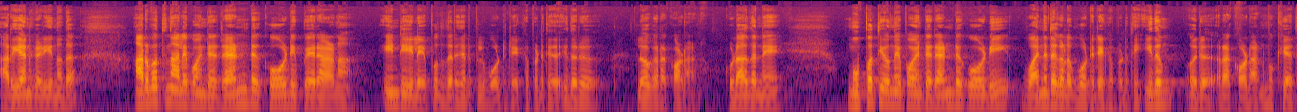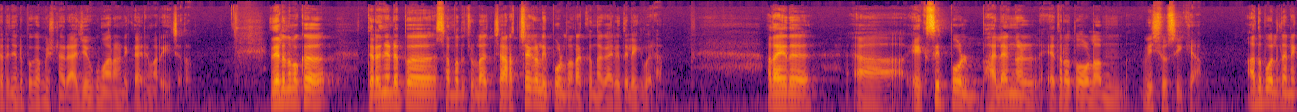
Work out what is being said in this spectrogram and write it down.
അറിയാൻ കഴിയുന്നത് അറുപത്തിനാല് പോയിന്റ് രണ്ട് കോടി പേരാണ് ഇന്ത്യയിലെ പൊതു തെരഞ്ഞെടുപ്പിൽ വോട്ട് രേഖപ്പെടുത്തിയത്. ഇതൊരു ലോക റെക്കോർഡാണ്. കൂടാതെ തന്നെ മുപ്പത്തിയൊന്ന് പോയിന്റ് രണ്ട് കോടി വനിതകളും വോട്ട് രേഖപ്പെടുത്തി. ഇതും ഒരു റെക്കോർഡാണ്. മുഖ്യ തെരഞ്ഞെടുപ്പ് കമ്മീഷണർ രാജീവ് കുമാറാണ് ഇക്കാര്യം അറിയിച്ചത്. ഇതിൽ നമുക്ക് തിരഞ്ഞെടുപ്പ് സംബന്ധിച്ചുള്ള ചർച്ചകൾ ഇപ്പോൾ നടക്കുന്ന കാര്യത്തിലേക്ക് വരാം. അതായത് എക്സിറ്റ് പോൾ ഫലങ്ങൾ എത്രത്തോളം വിശ്വസിക്കാം? അതുപോലെ തന്നെ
